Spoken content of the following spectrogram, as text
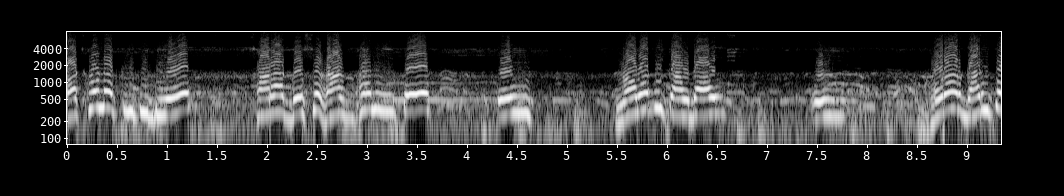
গঠন আকৃতি দিয়ে সারা দেশে রাজধানীতে এই নবাবী কায়দায় এই ঘোড়ার গাড়িতে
